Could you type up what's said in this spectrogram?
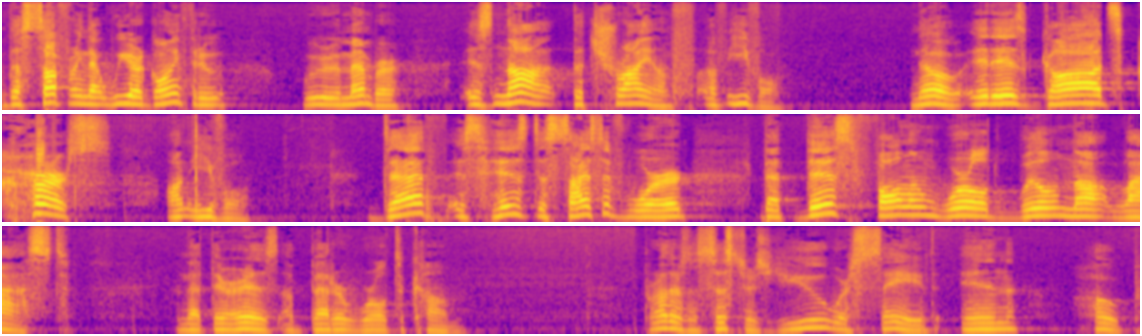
The suffering that we are going through, we remember, is not the triumph of evil. No, it is God's curse on evil. Death is his decisive word that this fallen world will not last and that there is a better world to come. Brothers and sisters, you were saved in hope.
